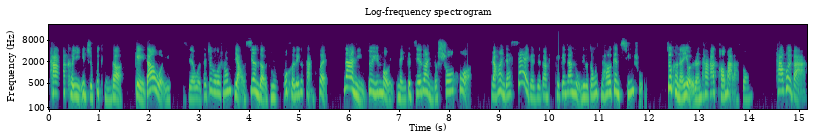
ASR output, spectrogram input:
他可以一直不停的给到我一些我在这个过程中表现的如何的一个反馈。那你对于某每一个阶段你的收获，然后你在下一个阶段可以更加努力的东西，他会更清楚。就可能有人他跑马拉松，他会把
